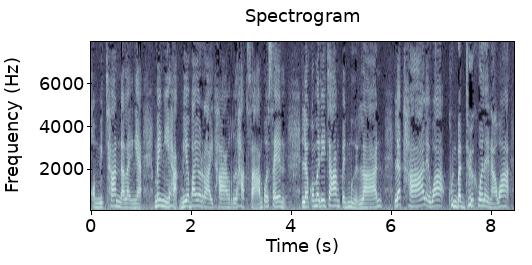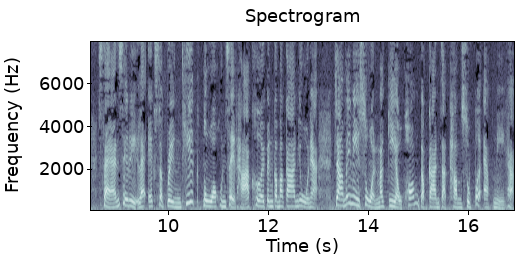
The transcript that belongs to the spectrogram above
คอมมิชชั่นอะไรเนี่ยไม่มีหักเบี้ยใบรายทางหรือหัก 3%แล้วก็ไม่ได้จ้างเป็นหมื่นล้าน และท้าเลยว่าคุณบันทึกไว้เลยนะว่า แสนสิริและ X Spring ที่ตัวคุณเศรษฐาเคยเป็นกรรมการอยู่เนี่ยจะไม่มีส่วนมาเกี่ยวข้องกับการจัดทำซูเปอร์แอปนี้ค่ะ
